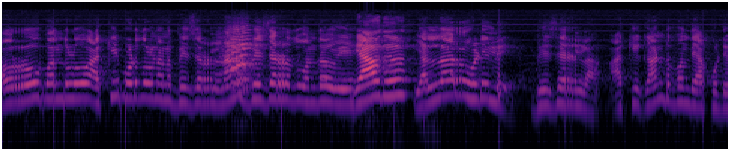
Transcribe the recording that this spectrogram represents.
ಅವ್ರು ಬಂದಳು ಅಕ್ಕಿ ಬಡ್ದಳು ನನಗೆ ಬೇಜಾರಲ್ಲ ನನಗೆ ಬೇಜಾರದು ಒಂದವಿ ಯಾವ್ದು ಎಲ್ಲಾರು ಹೊಡಿಲಿ ಬೇಜಾರಿಲ್ಲ ಆಕಿ ಗಂಡ ಬಂದು ಯಾಕೆ ಹೊಡಿ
